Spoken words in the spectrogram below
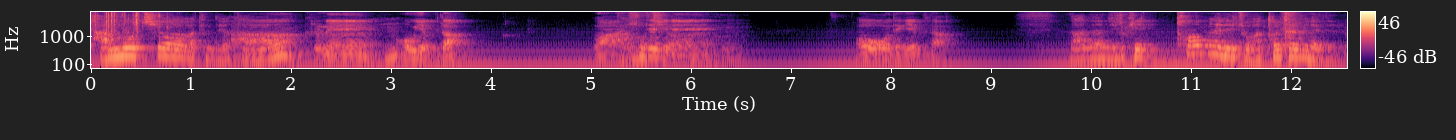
단모 치와 같은데요, 단모. 아 그러네 음? 어우 예쁘다 와 단모 흰색이네 치와. 음. 오 되게 예쁘다 나는 이렇게 털 없는 애들이 좋아, 털 짧은 애들.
